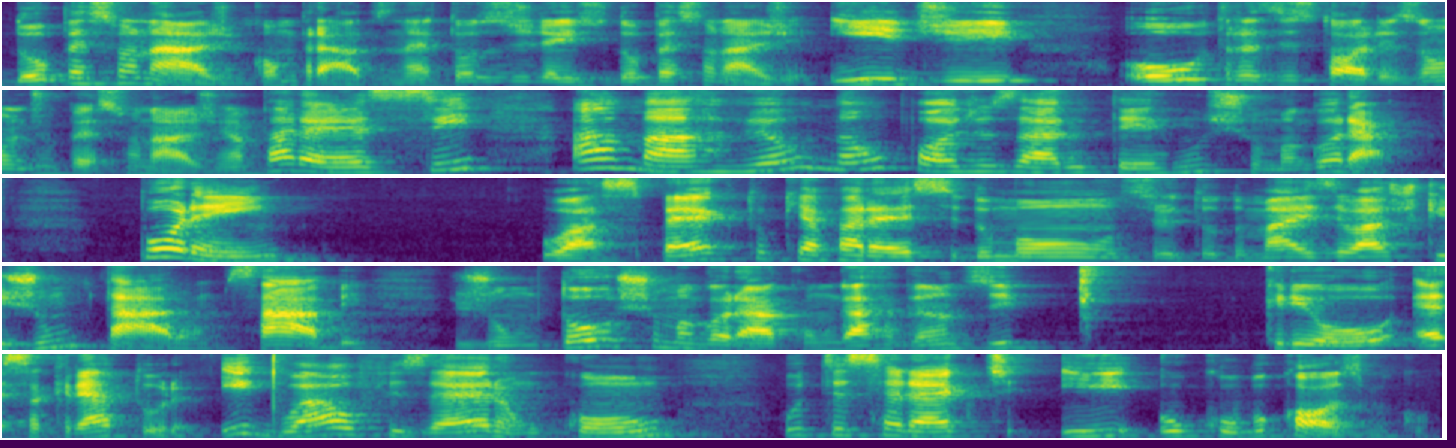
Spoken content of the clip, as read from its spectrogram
do personagem comprados, né? Todos os direitos do personagem e de outras histórias onde o personagem aparece, a Marvel não pode usar o termo Shumagorá. Porém, o aspecto que aparece do monstro e tudo mais, eu acho que juntaram, sabe? Juntou o Shumagorá com Gargantos e criou essa criatura. Igual fizeram com o Tesseract e o Cubo Cósmico,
